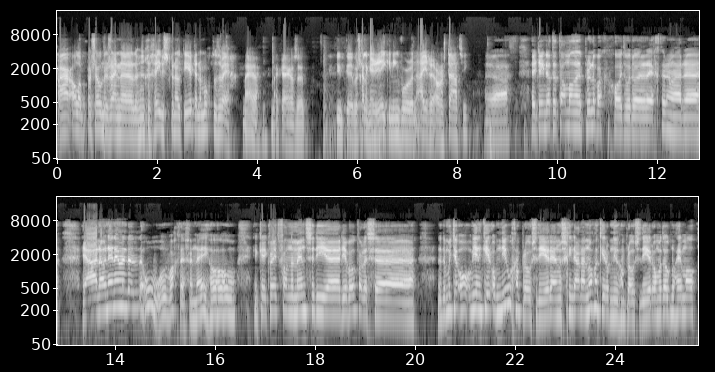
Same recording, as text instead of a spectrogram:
Maar alle personen zijn uh, hun gegevens genoteerd en dan mochten ze weg. Nou ja, dan krijgen ze natuurlijk uh, waarschijnlijk een rekening voor hun eigen arrestatie. Ja, ik denk dat het allemaal in de prullenbak gegooid wordt door de rechter, maar uh, ja, nou nee, nee, oeh, wacht even, nee, ik, ik weet van de mensen die, die hebben ook wel eens, dan moet je weer een keer opnieuw gaan procederen en misschien daarna nog een keer opnieuw gaan procederen om het ook nog helemaal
